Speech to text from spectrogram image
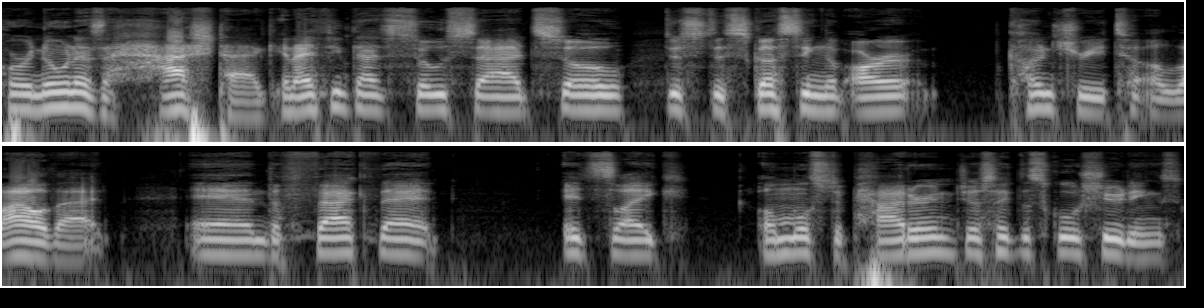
who are known as a hashtag. And I think that's so sad, so just disgusting of our country to allow that. And the fact that it's like almost a pattern, just like the school shootings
